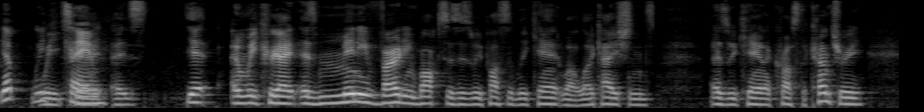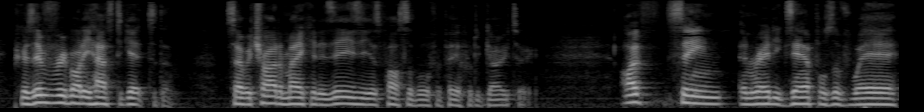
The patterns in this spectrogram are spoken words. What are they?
Yep, we, same. as yeah, and we create as many voting boxes as we possibly can. Well, locations as we can across the country, because everybody has to get to them. So we try to make it as easy as possible for people to go to. I've seen and read examples of where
